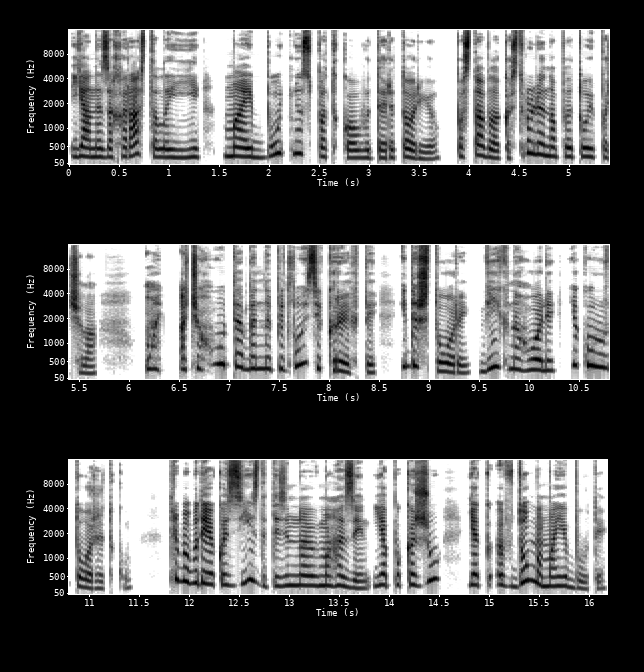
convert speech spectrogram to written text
я не захарастила її майбутню спадкову територію, поставила каструлю на плиту і почала Ой, а чого у тебе на підлозі крихти, і де штори, вікна голі, як у гуртожитку? Треба буде якось з'їздити зі мною в магазин. Я покажу, як вдома має бути.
